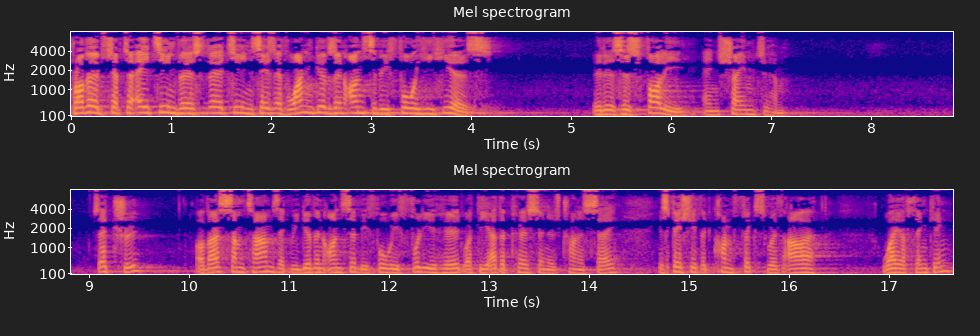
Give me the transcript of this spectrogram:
Proverbs chapter 18, verse 13 says, If one gives an answer before he hears, it is his folly and shame to him. Is that true? Of us sometimes that we give an answer before we fully heard what the other person is trying to say, especially if it conflicts with our way of thinking.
